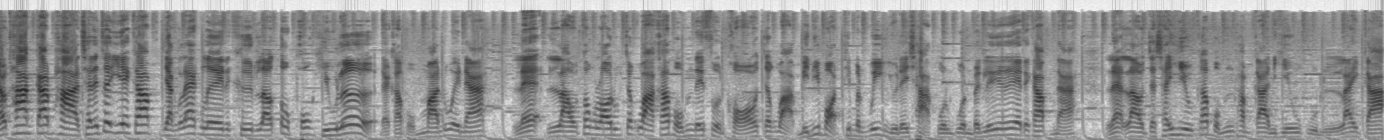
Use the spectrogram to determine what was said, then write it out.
นวทางการผ่าน Challenger EX ครับอย่างแรกเลยคือเราต้องพก healer นะครับผมมาด้วยนะ และเราต้องรอดูจังหวะครับผมในส่วนของจังหวะ mini bot ที่มันวิ่งอยู่ในฉากวนๆไปเรื่อยๆนะครับนะและเราจะใช้ heal ครับผมทำการ heal หุ่นไล่กา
